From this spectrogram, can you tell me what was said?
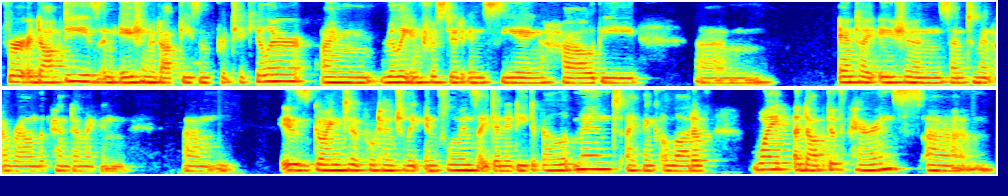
for adoptees and Asian adoptees in particular, I'm really interested in seeing how the um, anti-Asian sentiment around the pandemic and um, is going to potentially influence identity development. I think a lot of white adoptive parents. Um,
